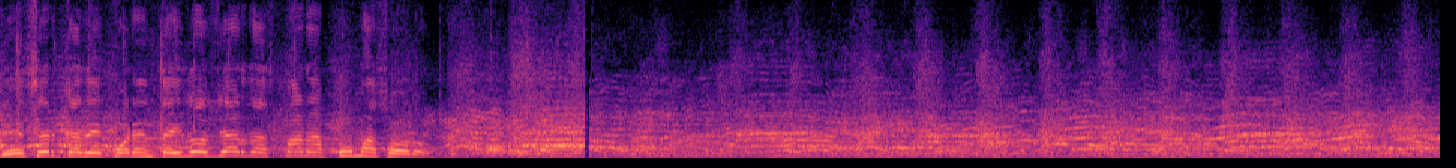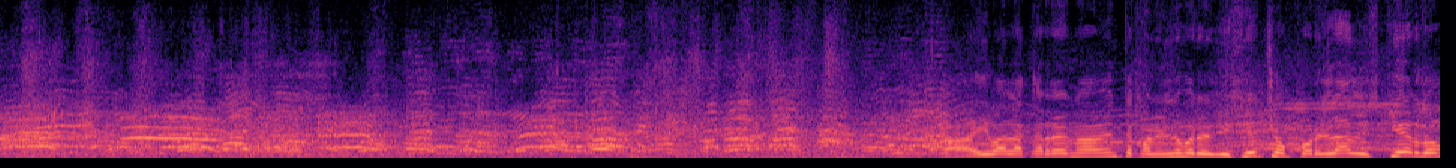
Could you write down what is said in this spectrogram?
de cerca de 42 yardas para Pumas Oro. Ahí va la carrera nuevamente con el número 18 por el lado izquierdo.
